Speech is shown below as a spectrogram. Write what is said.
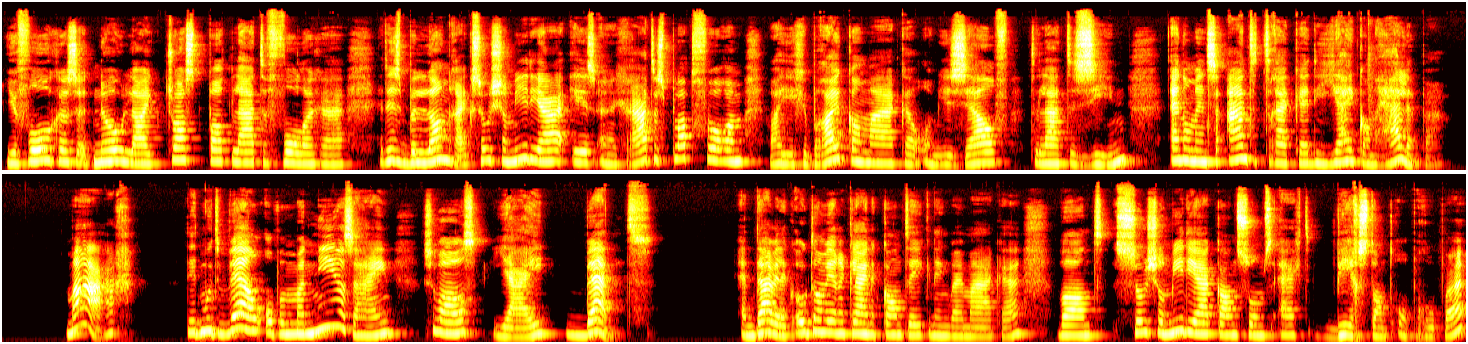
je volgers het no-like-trust pad laten volgen. Het is belangrijk. Social media is een gratis platform waar je gebruik kan maken om jezelf te laten zien en om mensen aan te trekken die jij kan helpen. Maar dit moet wel op een manier zijn zoals jij bent. En daar wil ik ook dan weer een kleine kanttekening bij maken. Want social media kan soms echt weerstand oproepen.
